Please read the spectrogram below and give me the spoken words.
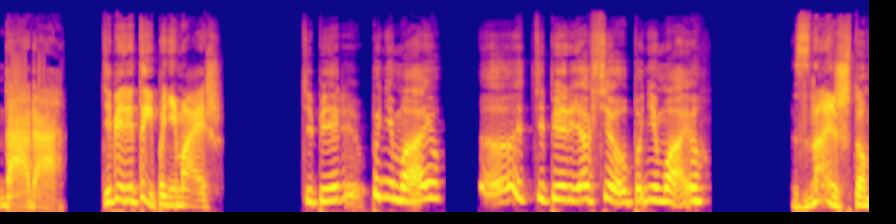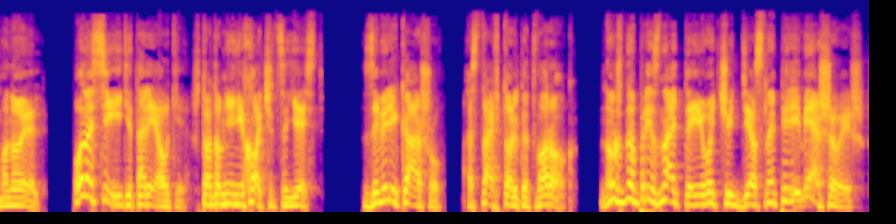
«Да-да, теперь и ты понимаешь!» «Теперь понимаю. А теперь я все понимаю». «Знаешь что, Мануэль, уноси эти тарелки, что-то мне не хочется есть. Забери кашу, оставь только творог. Нужно признать, ты его чудесно перемешиваешь.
